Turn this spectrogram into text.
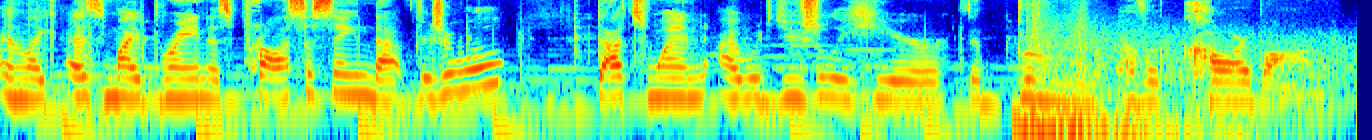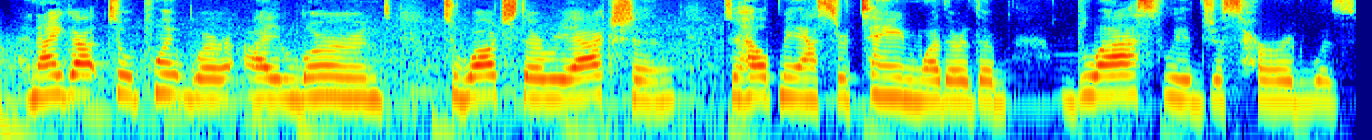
and like as my brain is processing that visual that's when I would usually hear the boom of a car bomb. And I got to a point where I learned to watch their reaction to help me ascertain whether the blast we had just heard was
